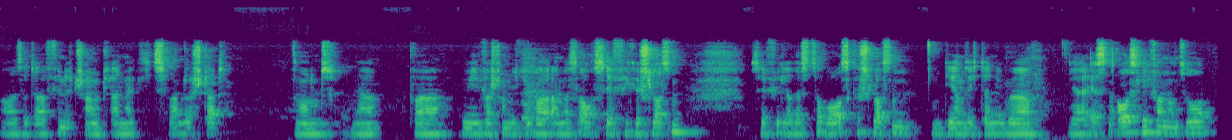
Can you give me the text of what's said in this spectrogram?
Also da findet schon ein kleiner Kiezwandel statt. Und ja, war wie wahrscheinlich überall anders auch sehr viel geschlossen. Sehr viele Restaurants geschlossen. Und die haben sich dann über ja, Essen ausliefern und so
